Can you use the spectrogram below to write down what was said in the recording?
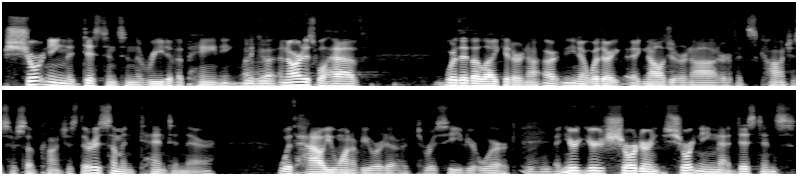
shortening the distance in the read of a painting. Like Mhm. a- an artist will have whether they like it or not, or, you know, whether they acknowledge it or not, or if it's conscious or subconscious, there is some intent in there with how you want a viewer to, to receive your work. Mm-hmm. And you're you're shorter shortening that distance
